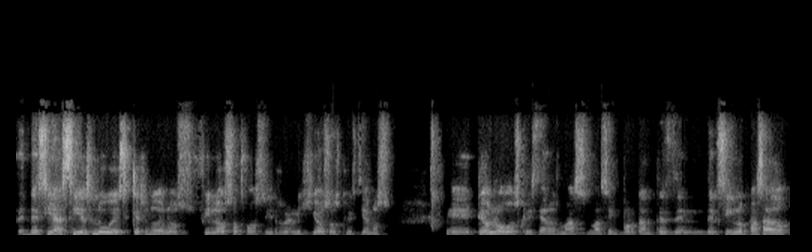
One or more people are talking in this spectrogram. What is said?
Decía C.S. Lewis, que es uno de los filósofos y religiosos cristianos, eh, teólogos cristianos más, más importantes del, del, siglo pasado,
